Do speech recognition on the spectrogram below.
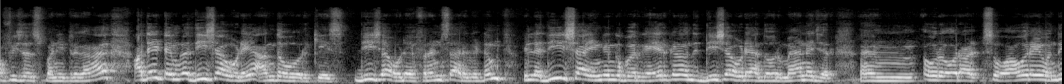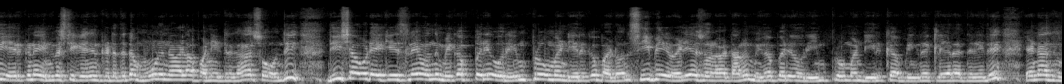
ஆஃபீஸர்ஸ் பண்ணிட்டு இருக்காங்க அதே டைமில் தீஷாவுடைய அந்த ஒரு கேஸ் தீஷாவுடைய ஃப்ரெண்ட்ஸாக இருக்கட்டும் இல்லை தீஷா எங்கெங்கே போயிருக்கேன் ஏற்கனவே வந்து தீஷாவுடைய அந்த ஒரு மேனேஜர் um, ஒரு ஒரு ஆள். ஸோ அவரே வந்து ஏற்கனவே இன்வெஸ்டிகேஷன் கிட்டத்தட்ட மூணு நாளாக பண்ணிட்டு இருக்காங்க ஸோ வந்து தீஷாவுடைய கேஸ்லேயே வந்து மிகப்பெரிய ஒரு இம்ப்ரூவ்மெண்ட் இருக்கு. பட் வந்து சிபிஐ வெளியே சொல்லாட்டாலும் மிகப்பெரிய ஒரு இம்ப்ரூவ்மெண்ட் இருக்கு அப்படிங்கிறது கிளியராக தெரியுது. ஏன்னா அது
